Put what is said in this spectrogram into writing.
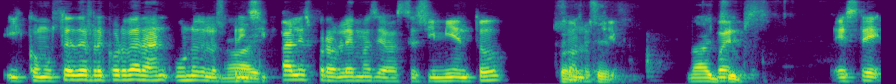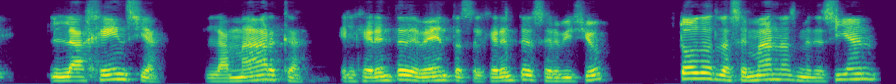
Y como ustedes recordarán, uno de los principales problemas de abastecimiento son los chips. No hay chips. Este, la agencia, la marca, el gerente de ventas, el gerente de servicio, todas las semanas me decían,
